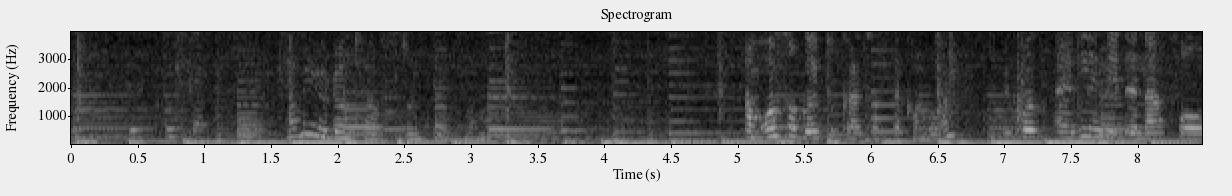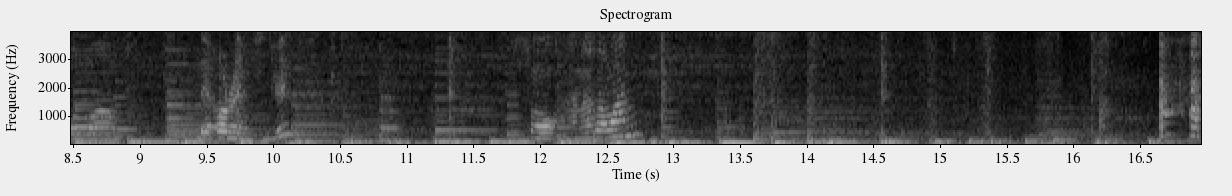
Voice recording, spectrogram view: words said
to squeeze like. Mommy, you don't have strength like mama. I'm also going to cut a second one because I really need enough of um, the orange juice. So another one.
